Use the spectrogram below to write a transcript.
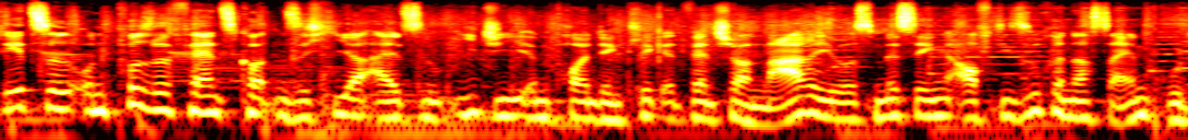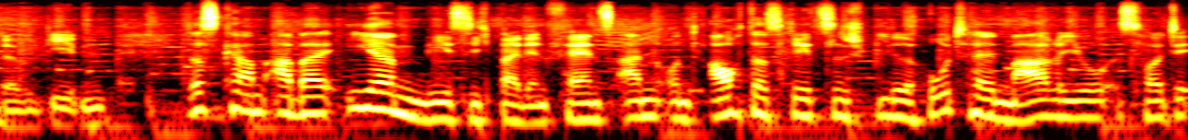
Rätsel- und Puzzle-Fans konnten sich hier als Luigi im Point-and-Click-Adventure Mario is Missing auf die Suche nach seinem Bruder begeben. Das kam aber eher mäßig bei den Fans an und auch das Rätselspiel Hotel Mario ist heute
